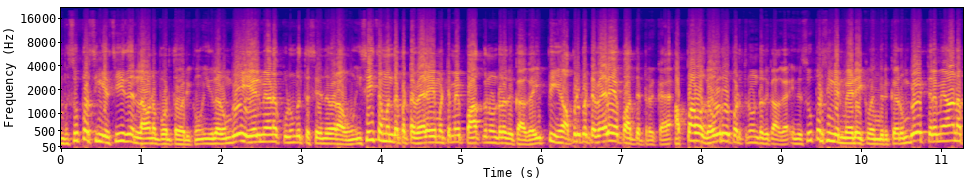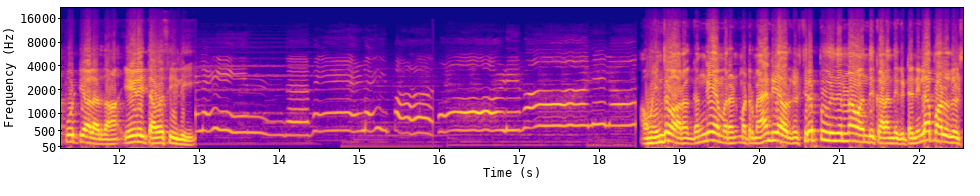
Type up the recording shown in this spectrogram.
நம்ம சூப்பர் சிங்கர் சீசன் லெவனை பொறுத்த வரைக்கும் இதுல ரொம்பவே ஏழ்மையான குடும்பத்தை சேர்ந்தவராகவும் இசை சம்பந்தப்பட்ட வேலையை மட்டுமே பார்க்கணுன்றதுக்காக இப்பயும் அப்படிப்பட்ட வேலையை பார்த்துட்டு இருக்க அப்பாவை கௌரவப்படுத்தணுன்றதுக்காக இந்த சூப்பர் சிங்கர் மேடைக்கு வந்திருக்க ரொம்பவே திறமையான போட்டியாளர் தான் ஏழை தவசீலி. அவங்க இந்த வாரம்? கங்கை அமரன் மற்றும் ஆண்ட்ரியா அவர்கள் சிறப்பு விருந்தினா வந்து கலந்துகிட்ட நிலா பாடல்கள்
